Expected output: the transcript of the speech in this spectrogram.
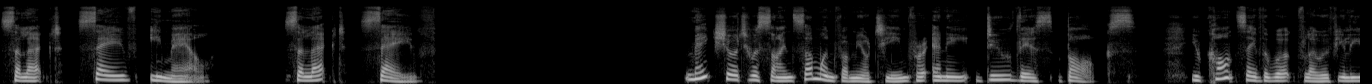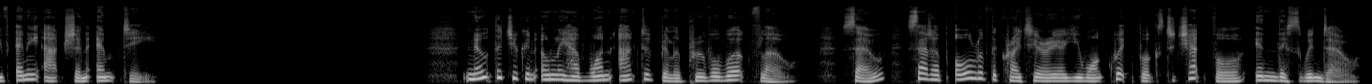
Select Save Email. Select Save. Make sure to assign someone from your team for any Do This box. You can't save the workflow if you leave any action empty. Note that you can only have one active bill approval workflow. So, set up all of the criteria you want QuickBooks to check for in this window.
